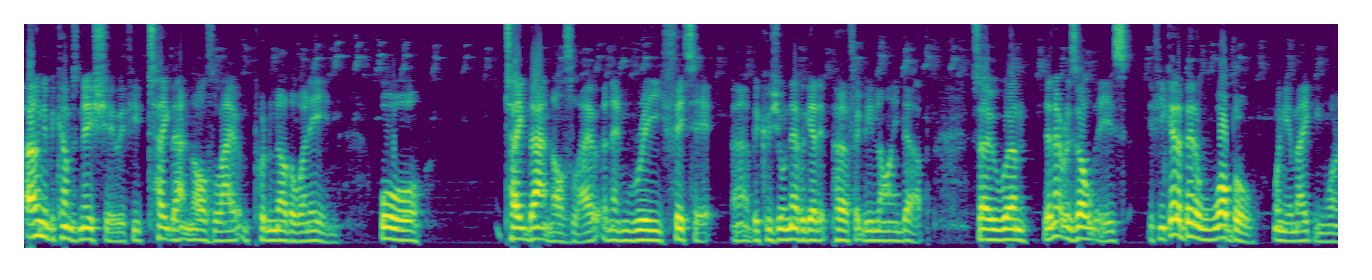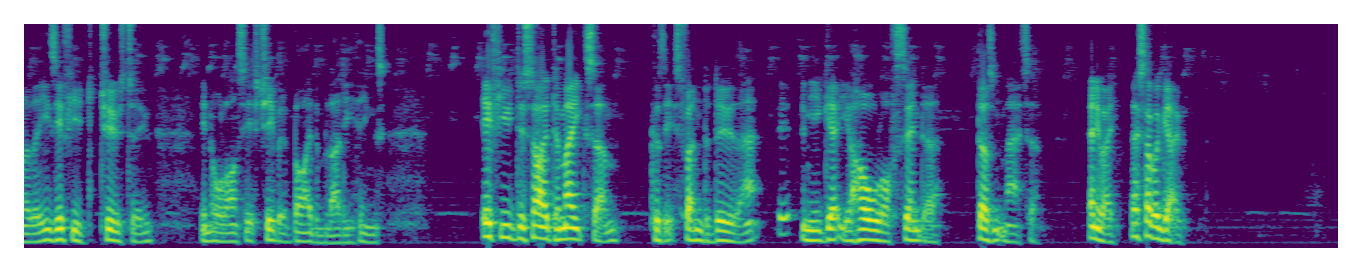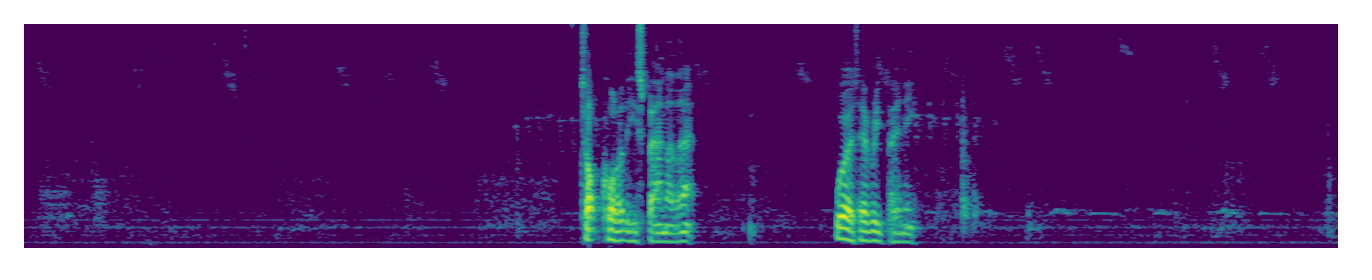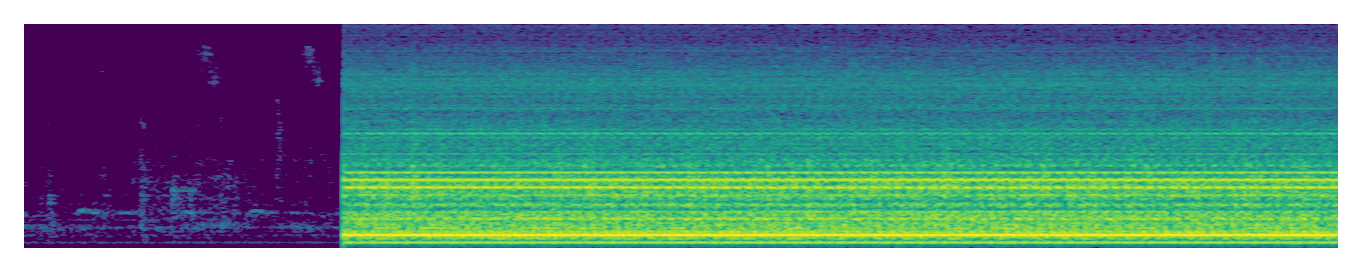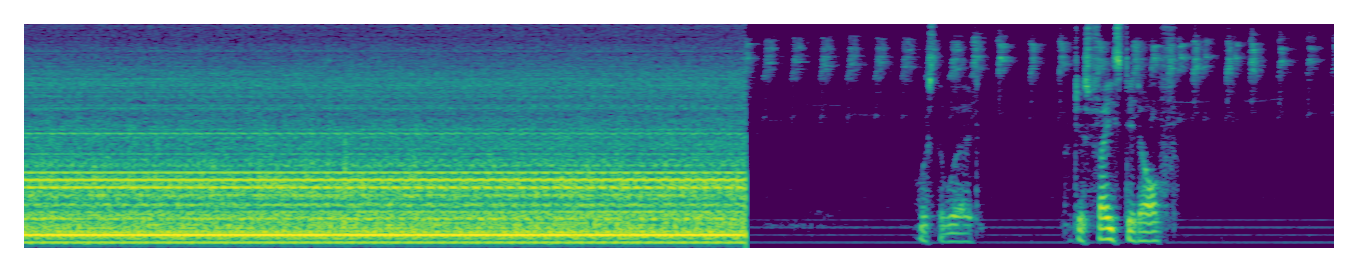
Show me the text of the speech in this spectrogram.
Only becomes an issue if you take that nozzle out and put another one in or take that nozzle out and then refit it uh, because you'll never get it perfectly lined up. So um, the net result is if you get a bit of wobble when you're making one of these, if you choose to, in all honesty it's cheaper to buy the bloody things. If you decide to make some, because it's fun to do that, and you get your hole off centre, doesn't matter. Anyway, let's have a go. Top quality spanner that worth every penny. I've just faced it off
